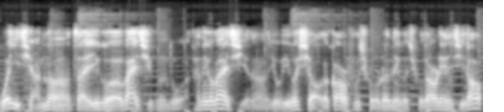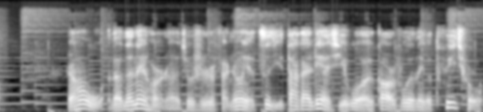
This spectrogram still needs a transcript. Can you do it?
我以前呢，在一个外企工作，他那个外企呢有一个小的高尔夫球的那个球道练习道，然后我呢在那会儿呢，就是反正也自己大概练习过高尔夫的那个推球，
